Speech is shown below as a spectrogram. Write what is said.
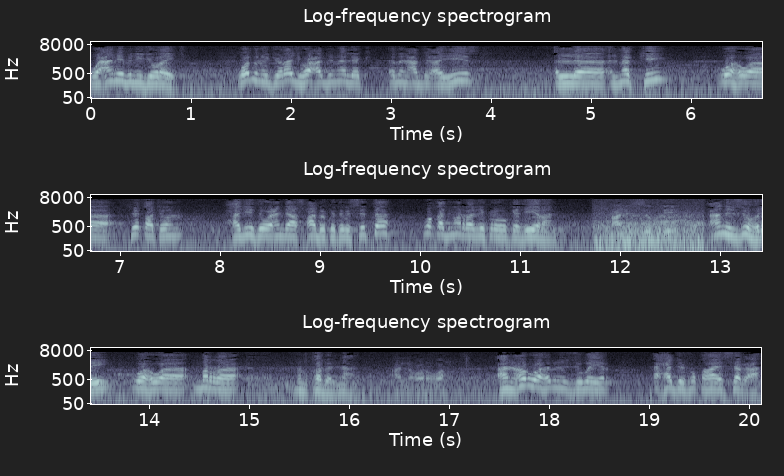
وعن ابن جريج. وابن جريج هو عبد الملك ابن عبد العزيز المكي وهو ثقة حديثه عند أصحاب الكتب الستة وقد مر ذكره كثيرا. عن الزهري. عن الزهري وهو مر من قبل نعم. عن عروة. عن عروة بن الزبير أحد الفقهاء السبعة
